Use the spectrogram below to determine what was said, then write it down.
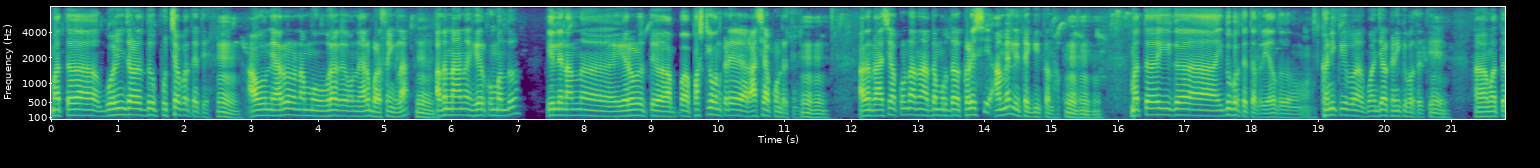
ಮತ್ತ ಗೋವಿನ ಜೋಳದ್ದು ಪುಚ್ಚ ಬರ್ತೈತಿ. ಅವನ್ ಯಾರು ನಮ್ಮ ಊರಾಗ ಅವನ್ ಯಾರು ಬಳಸಂಗಿಲ್ಲ. ಅದನ್ನ ನಾನು ಹೇರ್ಕೊಂಬಂದು ಇಲ್ಲಿ ನನ್ನ ಎರೆಹುಳು ಫಸ್ಟ್ಗೆ ಒಂದು ಕಡೆ ರಾಶಿ ಹಾಕೊಂಡಿರ್ತೀನಿ. ಅದನ್ನ ರಾಶಿ ಹಾಕೊಂಡು ಅದನ್ನ ಅರ್ಧ ಮುರ್ಧ ಕಳಿಸಿ ಆಮೇಲೆ ತೆಗ್ಗಿಗೆ ತಂದು ಹ್ಮ್ ಮತ್ತು ಈಗ ಇದು ಬರ್ತೈತಲ್ರಿ ಅದು ಕಣಿಕೆ ಬ ಗೊಂಜಾಳ ಕಣಿಕೆ ಬರ್ತೈತಿ ಮತ್ತು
